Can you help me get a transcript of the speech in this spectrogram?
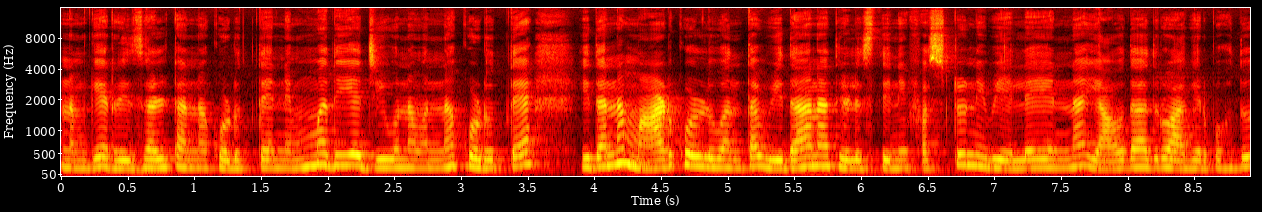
ನಮಗೆ ರಿಸಲ್ಟನ್ನು ಕೊಡುತ್ತೆ, ನೆಮ್ಮದಿಯ ಜೀವನವನ್ನು ಕೊಡುತ್ತೆ. ಇದನ್ನು ಮಾಡಿಕೊಳ್ಳುವಂಥ ವಿಧಾನ ತಿಳಿಸ್ತೀನಿ. ಫಸ್ಟು ನೀವು ಎಲೆಯನ್ನು ಯಾವುದಾದ್ರೂ ಆಗಿರಬಹುದು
